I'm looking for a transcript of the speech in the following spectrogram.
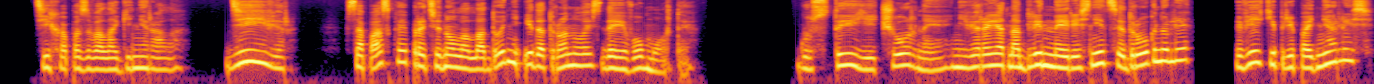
— тихо позвала генерала. «Дивер!» С опаской протянула ладони и дотронулась до его морды. Густые, черные, невероятно длинные ресницы дрогнули, веки приподнялись,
